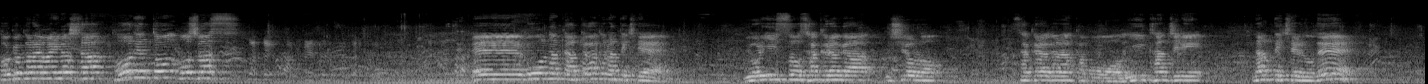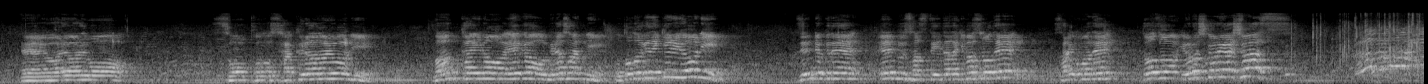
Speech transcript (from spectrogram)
東京から参りました東電と申します。えー、午後になって暖かくなってきてより一層桜が後ろの桜がなんかもういい感じになってきてるので、えー、我々もそうこの桜のように満開の笑顔を皆さんにお届けできるように全力で演舞させていただきますので最後までどうぞよろしくお願いします。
